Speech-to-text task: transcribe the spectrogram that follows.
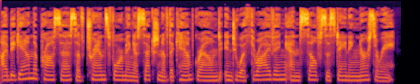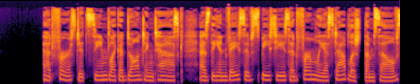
I began the process of transforming a section of the campground into a thriving and self sustaining nursery. At first, it seemed like a daunting task, as the invasive species had firmly established themselves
